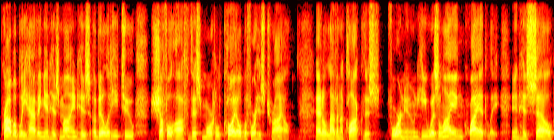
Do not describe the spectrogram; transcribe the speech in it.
probably having in his mind his ability to shuffle off this mortal coil before his trial. At eleven o'clock this Forenoon he was lying quietly in his cell,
